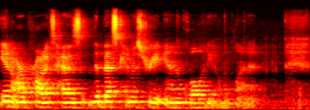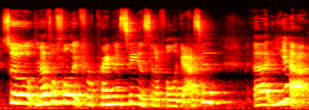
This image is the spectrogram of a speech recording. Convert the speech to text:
in our products has the best chemistry and the quality on the planet. So methylfolate for pregnancy instead of folic acid? Uh, yeah,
